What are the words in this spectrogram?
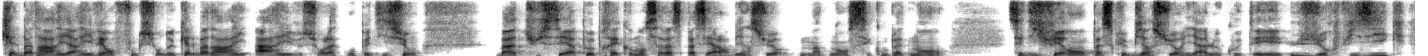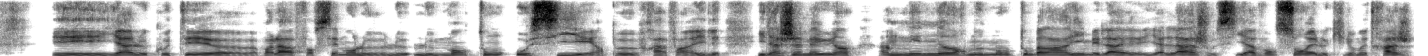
quel Badr Hari arrive et en fonction de quel Badr Hari arrive sur la compétition, bah tu sais à peu près comment ça va se passer. Alors bien sûr, maintenant c'est complètement c'est différent parce que bien sûr, il y a le côté usure physique et il y a le côté euh, voilà, forcément le, le, le menton aussi est un peu enfin il est il a jamais eu un, un énorme menton Badr Hari, mais là il y a l'âge aussi avançant et le kilométrage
